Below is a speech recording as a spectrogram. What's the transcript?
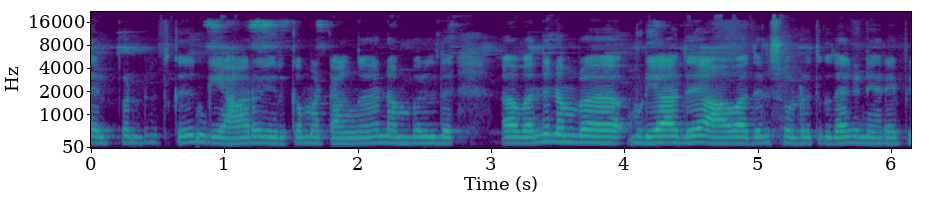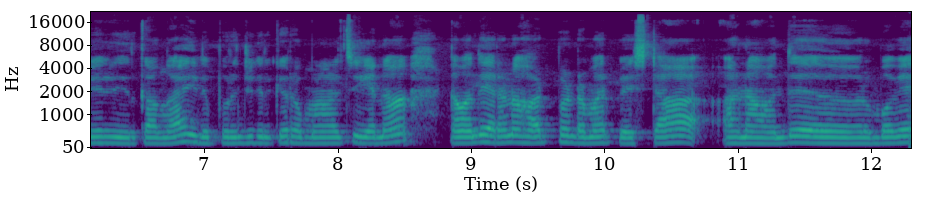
ஹெல்ப் பண்ணுறதுக்கு இங்கே யாரும் இருக்க மாட்டாங்க. நம்மளது வந்து நம்ம முடியாது ஆகாதுன்னு சொல்கிறதுக்கு தான் இங்கே நிறைய பேர் இருக்காங்க. இது புரிஞ்சுக்கிறதுக்கே ரொம்ப நாளாச்சு. ஏன்னா நான் வந்து யாரனா ஹர்ட் பண்ணுற மாதிரி பேசிட்டா நான் வந்து ரொம்பவே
